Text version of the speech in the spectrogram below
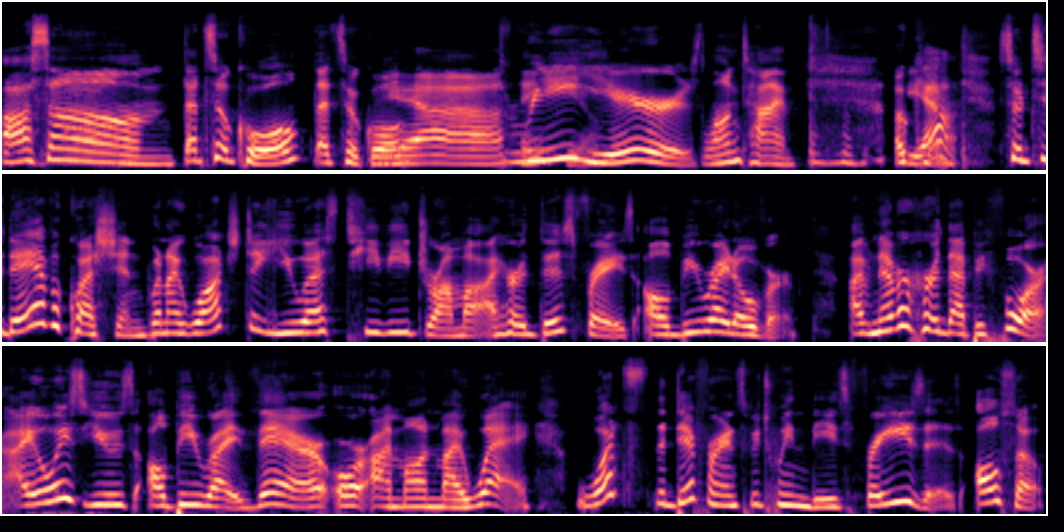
Awesome. That's so cool. That's so cool. Yeah. Three years, long time. Okay. Yeah. So today I have a question. When I watched a US TV drama, I heard this phrase, I'll be right over. I've never heard that before. I always use I'll be right there or I'm on my way. What's the difference between these phrases? Also,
